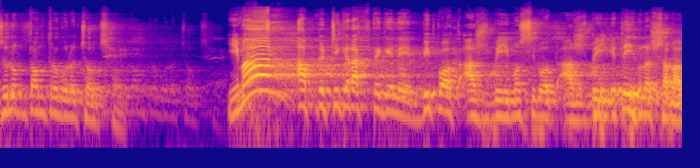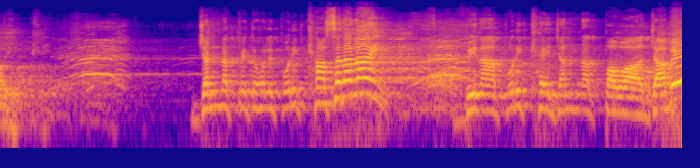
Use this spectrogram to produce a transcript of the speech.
জুলুমতন্ত্রগুলো চলছে। ইমান আপনি টিকে রাখতে গেলে বিপদ আসবেই, মুসিবত আসবেই, এটাই হলো স্বাভাবিক। জান্নাত পেতে হলে পরীক্ষা আছে না নাই? বিনা পরীক্ষায় জান্নাত পাওয়া যাবে?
